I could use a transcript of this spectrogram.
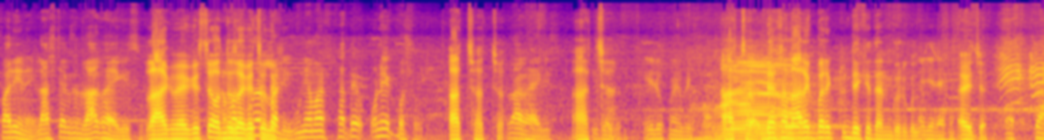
পারি নাই। লাস্টে একজন রাগ হয়ে গেছে। রাগ হয়ে গেছে অন্য জায়গায় চলে উনি আমার সাথে অনেক বছর। আচ্ছা আচ্ছা। রাগ হয়ে গেছে। আচ্ছা। এরকমই ভাই আচ্ছা দেখান আরেকবার একটু দেখে দেন গরুগুলো। এই যে একটা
